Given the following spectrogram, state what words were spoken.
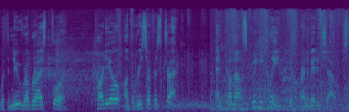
with the new rubberized floor, cardio on the resurfaced track, and come out squeaky clean with renovated showers.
